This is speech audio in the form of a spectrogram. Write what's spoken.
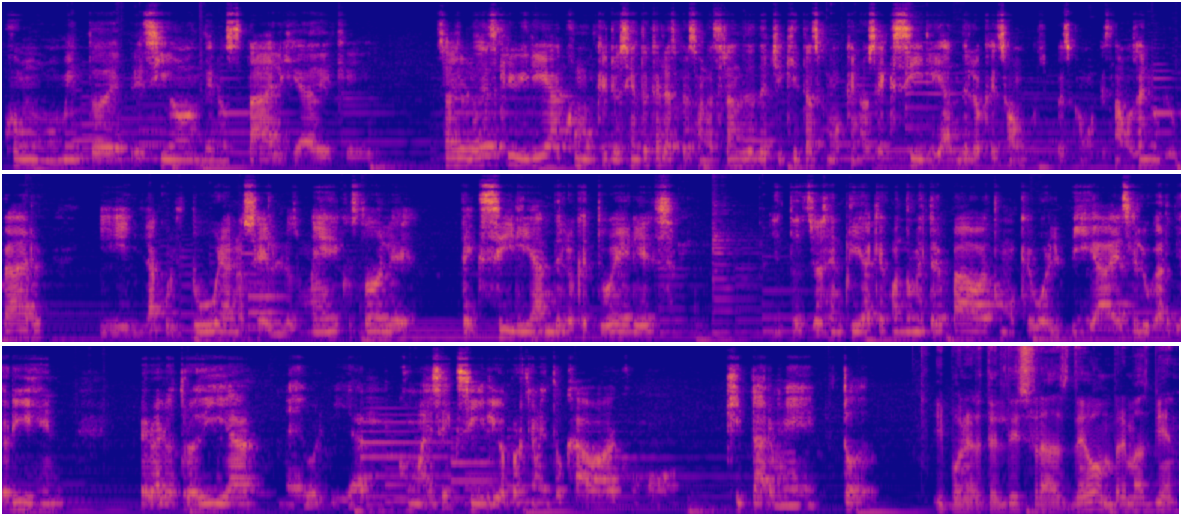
como un momento de depresión, de nostalgia, de que, o sea, yo lo describiría como que yo siento que las personas trans desde chiquitas como que nos exilian de lo que somos, pues como que estamos en un lugar y la cultura, no sé, los médicos, todo le, te exilian de lo que tú eres entonces yo sentía que cuando me trepaba como que volvía a ese lugar de origen, pero al otro día me devolvían como a ese exilio porque me tocaba como quitarme todo. y ponerte el disfraz de hombre más bien.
